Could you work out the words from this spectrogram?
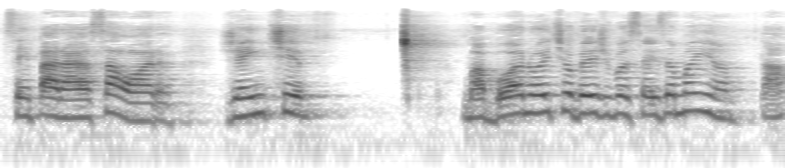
sem parar essa hora. Gente, uma boa noite, eu vejo vocês amanhã, tá?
